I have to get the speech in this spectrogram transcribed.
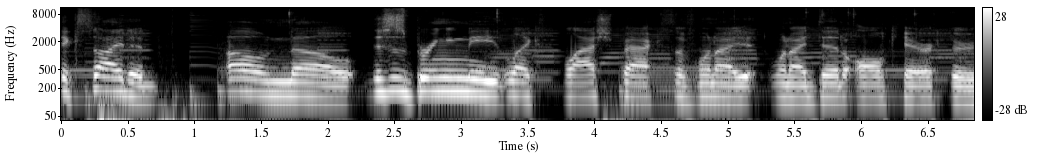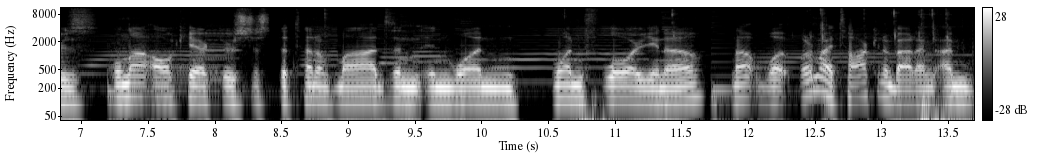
excited. Oh no. This is bringing me like flashbacks of when I when I did all characters. Well, not all characters, just a ton of mods in in one one floor, you know? Not what what am I talking about? I'm I'm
